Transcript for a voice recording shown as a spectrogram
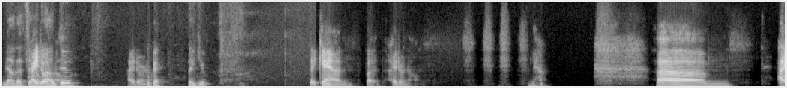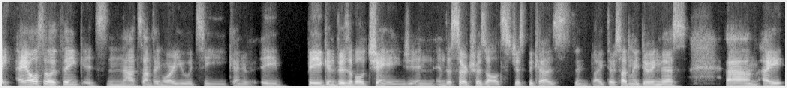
now that they're I allowed to? I don't know. Okay, thank you. They can, but I don't know. yeah. Um, I I also think it's not something where you would see kind of a big invisible change in in the search results just because like they're suddenly doing this. Um, I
